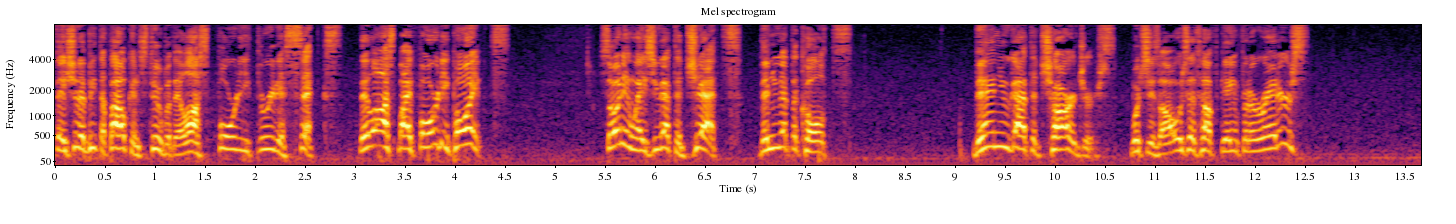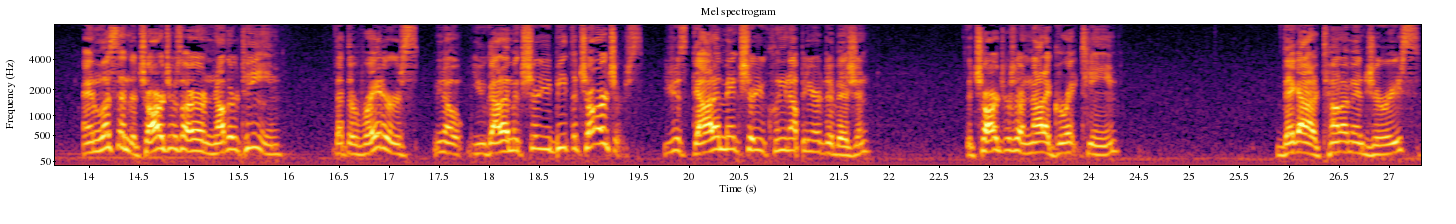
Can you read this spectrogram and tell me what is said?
they should have beat the Falcons too, but they lost 43 to 6. They lost by 40 points. So, anyways, you got the Jets, then you got the Colts, then you got the Chargers, which is always a tough game for the Raiders. And listen, the Chargers are another team that the Raiders, you know, you got to make sure you beat the Chargers. You just got to make sure you clean up in your division. The Chargers are not a great team. They got a ton of injuries.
